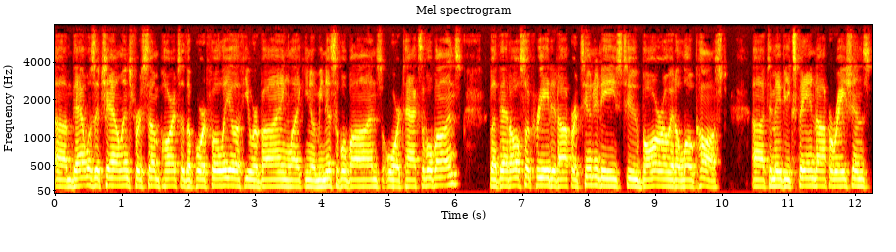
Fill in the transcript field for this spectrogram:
um, that was a challenge for some parts of the portfolio if you were buying like you know municipal bonds or taxable bonds. But that also created opportunities to borrow at a low cost uh, to maybe expand operations.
